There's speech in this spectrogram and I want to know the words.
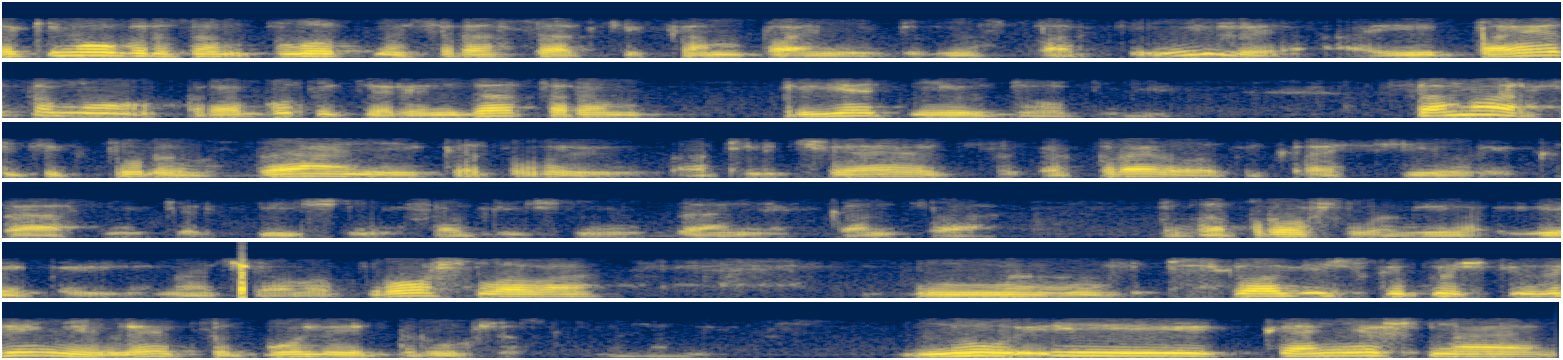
Таким образом, плотность рассадки компаний в бизнес-парке ниже, а и поэтому работать арендатором приятнее и удобнее. Сама архитектура зданий, которые отличаются, как правило, это красивые красные кирпичные фабричные здания конца позапрошлого века или начала прошлого, с психологической точки зрения являются более дружественными. Ну и, конечно,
